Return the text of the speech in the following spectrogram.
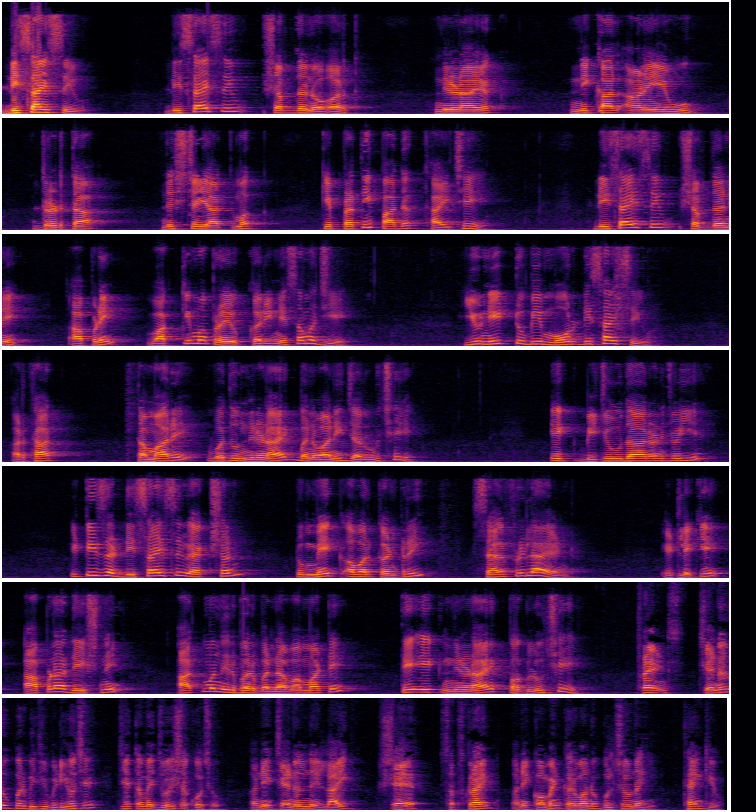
Decisive. Decisive શબ્દનો અર્થ નિર્ણાયક, નિકાલ આણે એવું, દ્રઢતા, નિશ્ચયાત્મક કે પ્રતિપાદક થાય છે. ડિસાઇસિવ શબ્દને આપણે વાક્યમાં પ્રયોગ કરીને સમજીએ. You need to be more decisive અર્થાત, તમારે વધુ નિર્ણાયક બનવાની જરૂર છે. એક બીજું ઉદાહરણ જોઈએ. It is a decisive action to make our country self reliant એટલે કે આપણા દેશને આત્મનિર્ભર બનાવવા માટે તે એક નિર્ણાયક પગલું છે. ફ્રેન્ડ્સ ચેનલ ઉપર બીજી વીડિયો છે જે તમે જોઈ શકો છો. અને ચેનલને લાઈક શેર સબસ્ક્રાઇબ અને કોમેન્ટ કરવાનું ભૂલશો નહીં. Thank you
